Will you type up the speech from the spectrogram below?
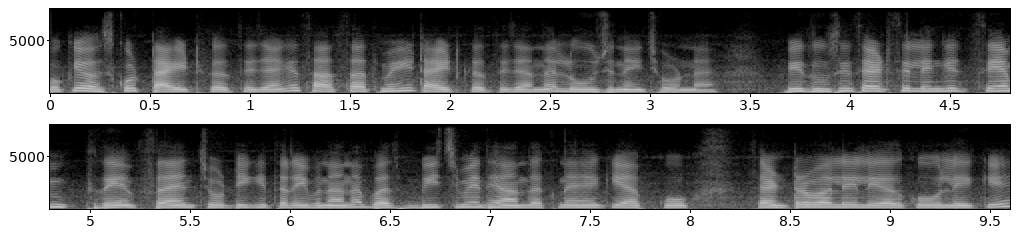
ओके, उसको टाइट करते जाएँगे साथ साथ में ही टाइट करते जाना है, लूज नहीं छोड़ना है। फिर दूसरी साइड से लेंगे सेम फ्रेंच चोटी की तरह ही बनाना है, बस बीच में ध्यान रखना है कि आपको सेंटर वाले लेयर को लेके,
